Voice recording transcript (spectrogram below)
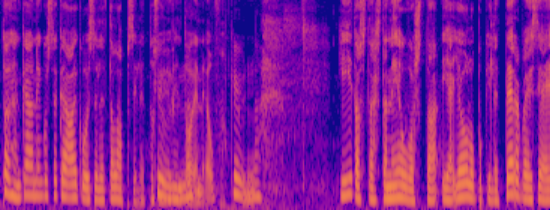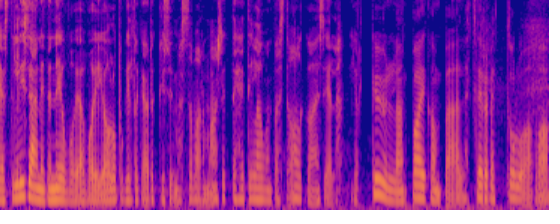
Toihan käy niin kuin sekä aikuisille että lapsille tosi kyllä, hyvin toi neuvo. Kyllä. Kiitos tästä neuvosta ja joulupukille terveisiä ja sitten lisää niitä neuvoja voi joulupukilta käydä kysymässä varmaan sitten heti lauantaista alkaen siellä. Kyllä, paikan päälle. Tervetuloa vaan.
